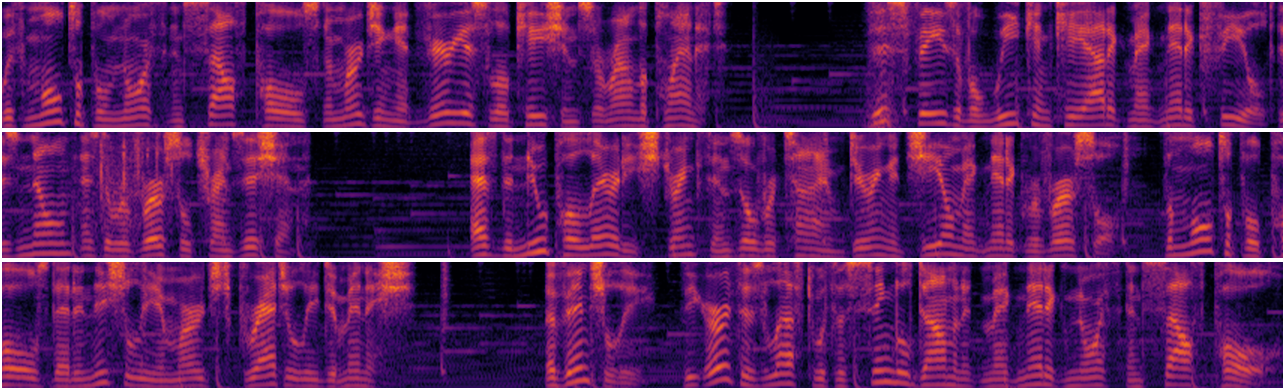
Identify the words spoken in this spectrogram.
with multiple north and south poles emerging at various locations around the planet. This phase of a weak and chaotic magnetic field is known as the reversal transition. As the new polarity strengthens over time during a geomagnetic reversal, the multiple poles that initially emerged gradually diminish. Eventually, the Earth is left with a single dominant magnetic north and south pole,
